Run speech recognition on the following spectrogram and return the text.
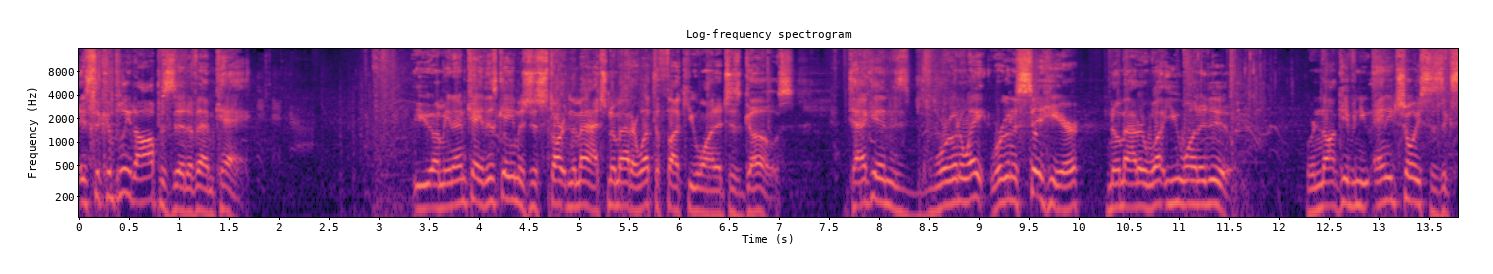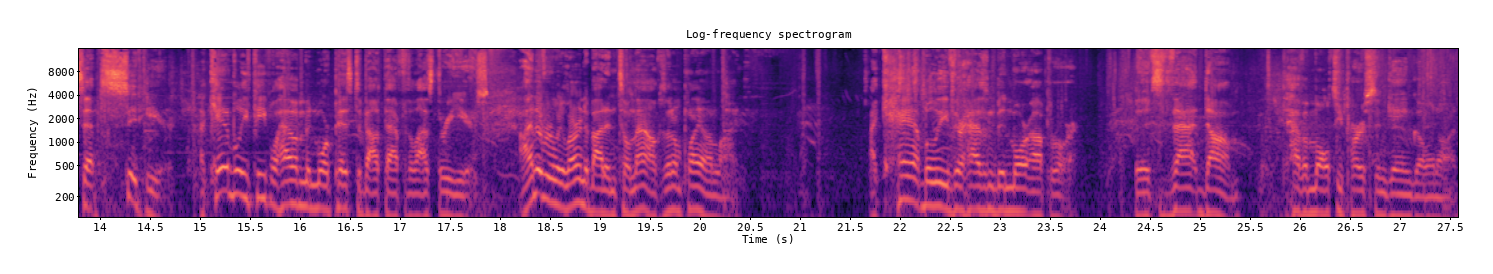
It's the complete opposite of MK. You, I mean, MK, this game is just starting the match. No matter what the fuck you want, it just goes. Tekken is, we're gonna wait. We're gonna sit here no matter what you want to do. We're not giving you any choices except sit here. I can't believe people haven't been more pissed about that for the last three years. I never really learned about it until now because I don't play online. I can't believe there hasn't been more uproar. It's that dumb to have a multi-person game going on.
